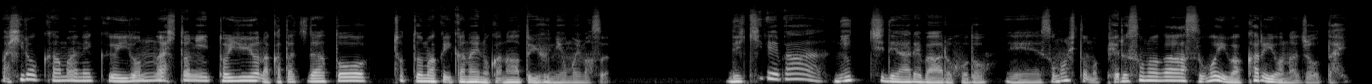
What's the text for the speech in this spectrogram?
まあ、広くあまねくいろんな人にというような形だと、ちょっとうまくいかないのかなというふうに思います。できれば、ニッチであればあるほど、えー、その人のペルソナがすごいわかるような状態。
